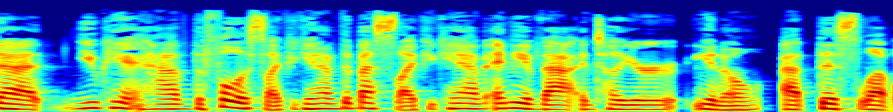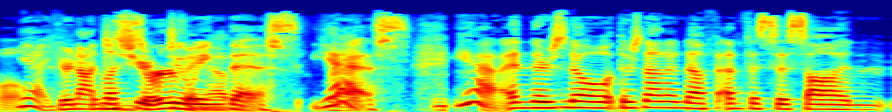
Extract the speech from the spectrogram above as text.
That you can't have the fullest life, you can't have the best life, you can't have any of that until you're, you know, at this level. Yeah, you're not unless you're doing of it. this. Yes. Yeah, and there's no there's not enough emphasis on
